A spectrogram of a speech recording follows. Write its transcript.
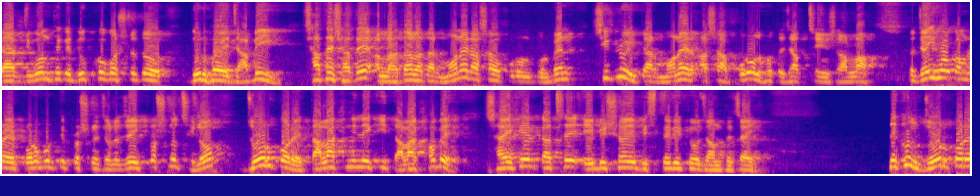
তার জীবন থেকে দুঃখ কষ্ট তো দূর হয়ে যাবেই। সাথে সাথে আল্লাহ তাআলা তার মনের আশাও পূরণ করবেন, শীঘ্রই তার মনের আশা পূরণ হতে যাচ্ছে ইনশাআল্লাহ। তো যাই হোক, আমরা এর পরবর্তী প্রশ্নে চলে যাই। প্রশ্ন ছিল, জোর করে তালাক নিলে কি তালাক হবে? শাইখের কাছে এই বিষয়ে বিস্তারিত জানতে চাই। দেখুন, জোর করে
